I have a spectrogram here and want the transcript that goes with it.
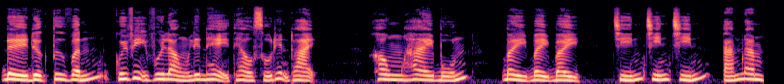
Để được tư vấn, quý vị vui lòng liên hệ theo số điện thoại 024 777 999 85.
